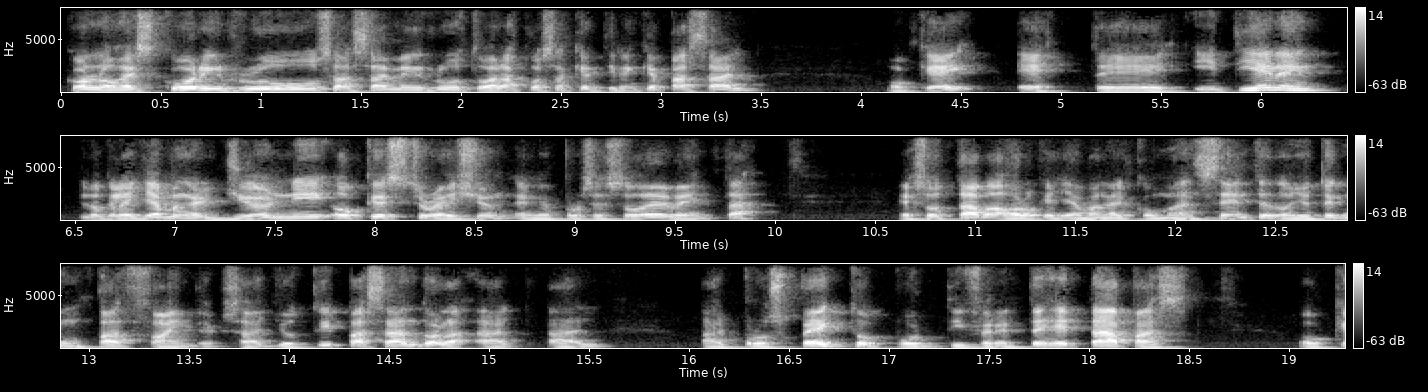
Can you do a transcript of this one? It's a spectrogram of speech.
Con los scoring rules, assignment rules, todas las cosas que tienen que pasar ¿ok? Este, y tienen lo que le llaman el Journey Orchestration en el proceso de venta. Eso está bajo lo que llaman el Command Center, donde yo tengo un Pathfinder. O sea, yo estoy pasando al, al, al prospecto por diferentes etapas, ¿ok?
